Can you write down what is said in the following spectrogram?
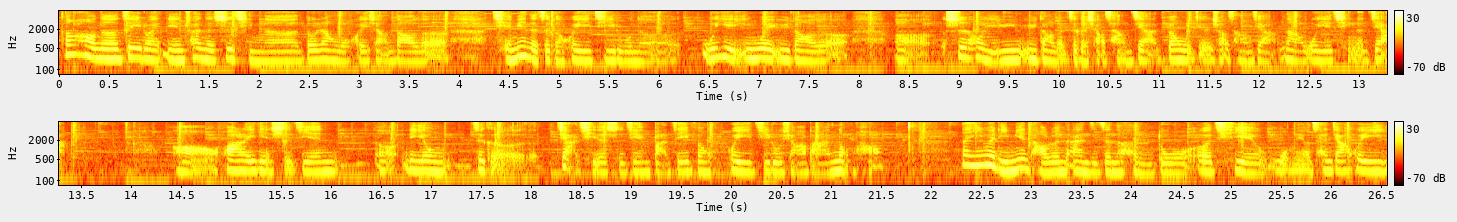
刚好呢，这一段连串的事情呢，都让我回想到了前面的这个会议记录呢。我也因为遇到了，呃，事后也因遇到了这个小长假，端午节的小长假，那我也请了假，呃，花了一点时间。呃，利用这个假期的时间，把这一份会议记录想要把它弄好。那因为里面讨论的案子真的很多，而且我没有参加会议，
